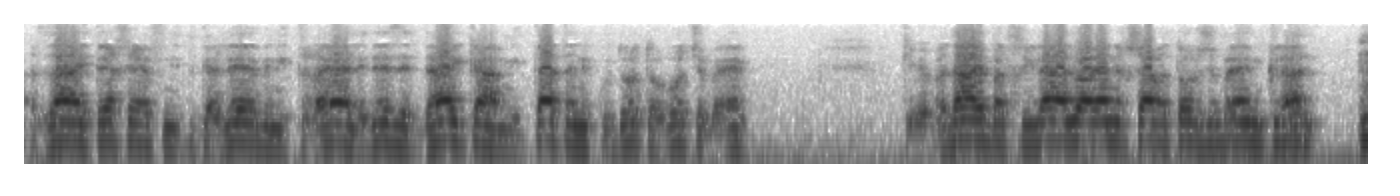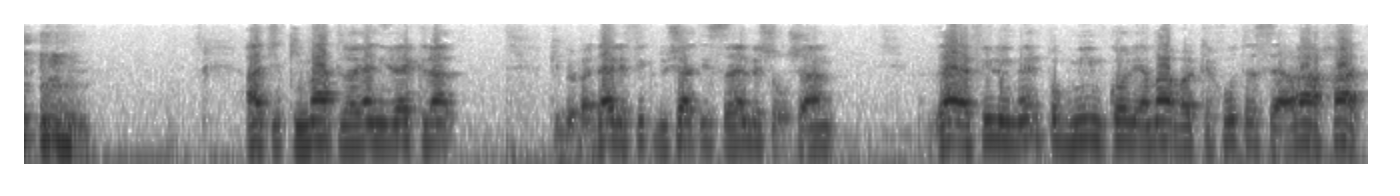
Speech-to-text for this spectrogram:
אזי תכף נתגלה ונתראה על ידי זה דייקה אמיתת הנקודות טובות שבהם. כי בוודאי בתחילה לא היה נחשב הטוב שבהם כלל. עד שכמעט לא היה נראה כלל. כי בוודאי לפי קדושת ישראל בשורשם, אזי אפילו אם אין פוגמים כל ימיו על כחוט השערה אחת,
